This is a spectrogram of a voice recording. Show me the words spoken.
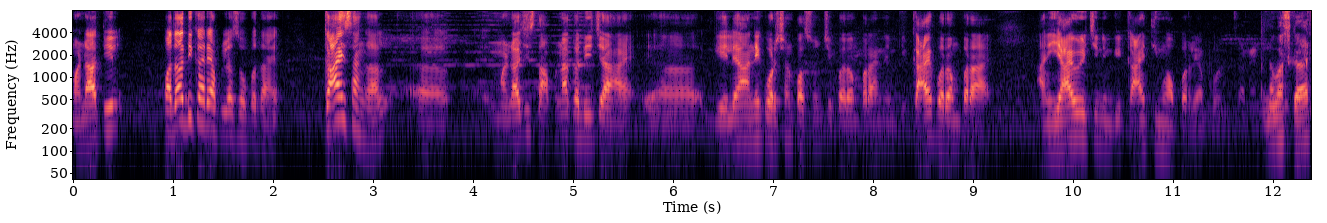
मंडळातील पदाधिकारी आपल्यासोबत आहेत. काय सांगाल? मंडळाची स्थापना कधीची आहे? गेल्या अनेक वर्षांपासूनची परंपरा आहे नेमकी काय परंपरा आहे? आणि यावेळीची नेमकी काय थीम वापरली आपण? नमस्कार.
